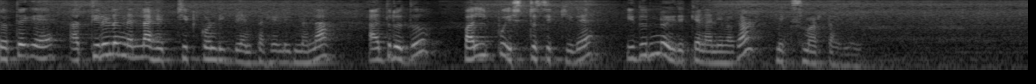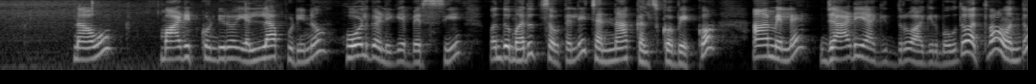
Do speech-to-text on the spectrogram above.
ಜೊತೆಗೆ ಆ ತಿರುಳನ್ನೆಲ್ಲ ಹೆಚ್ಚಿಟ್ಕೊಂಡಿದ್ದೆ ಅಂತ ಹೇಳಿದ್ನಲ್ಲ, ಅದ್ರದ್ದು ಪಲ್ಪು ಇಷ್ಟು ಸಿಕ್ಕಿದೆ. ಇದನ್ನು ಇದಕ್ಕೆ ನಾನಿವಾಗ ಮಿಕ್ಸ್ ಮಾಡ್ತಾ ಇದ್ದೀನಿ. ನಾವು ಮಾಡಿಟ್ಕೊಂಡಿರೋ ಎಲ್ಲ ಪುಡಿನೂ ಹೋಳುಗಳಿಗೆ ಬೆರೆಸಿ ಒಂದು ಮರದ ಸೌಟಲ್ಲಿ ಚೆನ್ನಾಗಿ ಕಲಿಸ್ಕೋಬೇಕು. ಆಮೇಲೆ ಜಾಡಿಯಾಗಿದ್ದರೂ ಆಗಿರ್ಬೋದು ಅಥವಾ ಒಂದು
